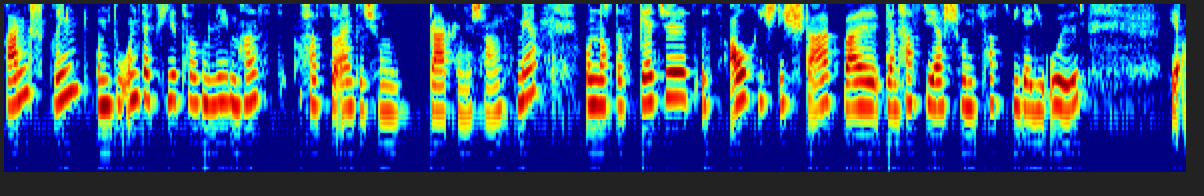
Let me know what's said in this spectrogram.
ranspringt und du unter 4000 Leben hast, hast du eigentlich schon gar keine Chance mehr. Und noch das Gadget ist auch richtig stark, weil dann hast du ja schon fast wieder die Ult. Ja.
